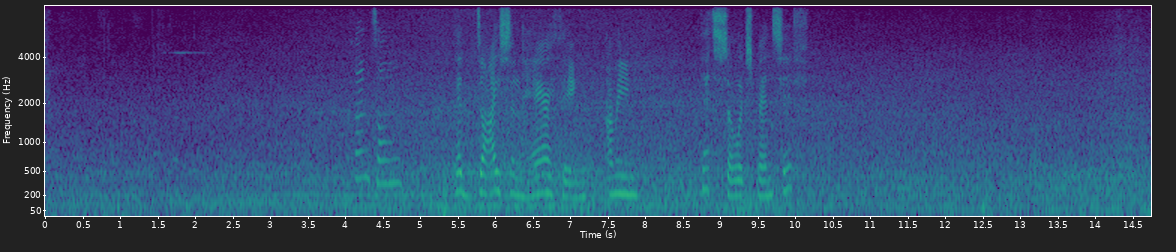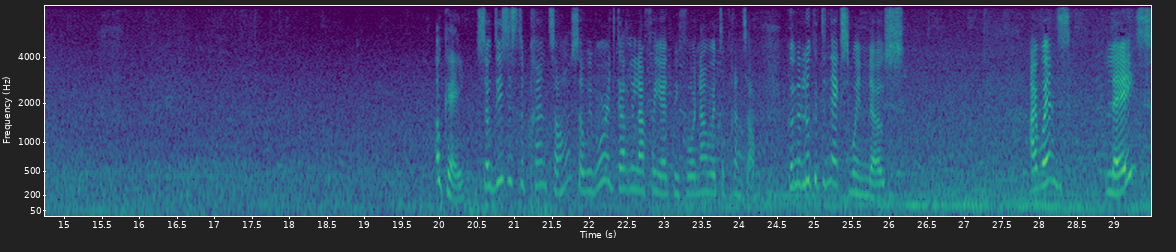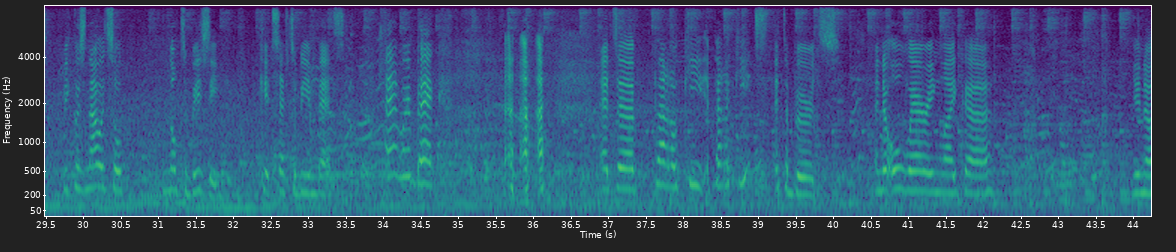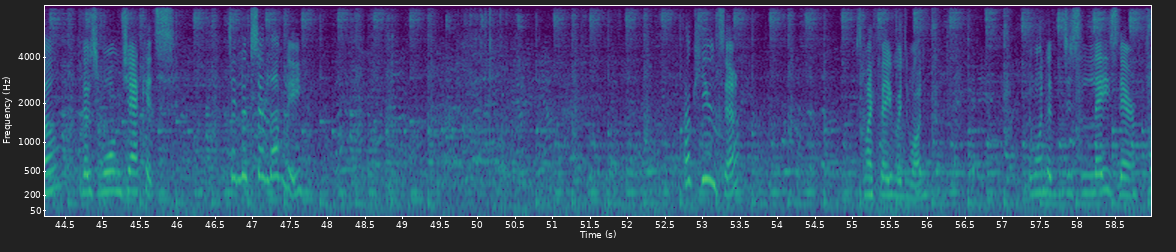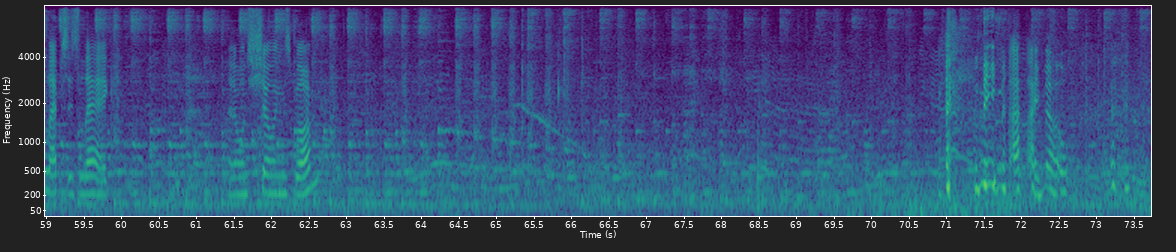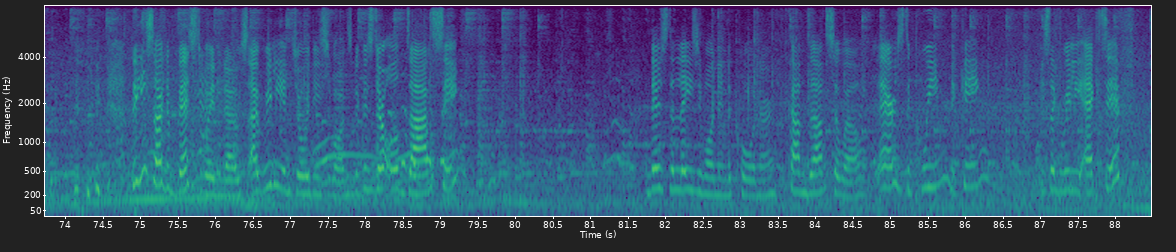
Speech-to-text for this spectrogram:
That Dyson hair thing. I mean, that's so expensive. Okay, so this is the Printemps. So we were at Galeries Lafayette before, now we're at the Printemps. Gonna look at the next windows. I went late because now it's all not too busy. Kids have to be in bed. And we're back at the parakeet, parakeets, at the birds. And they're all wearing like, uh, you know, those warm jackets. They look so lovely. Cute, huh? It's my favorite one. The one that just lays there and flaps his leg. And the one showing his bum. Nina, I know. these are the best windows. I really enjoy these ones because they're all dancing. There's the lazy one in the corner. Can't dance so well. There's the queen, the king. He's like really active.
